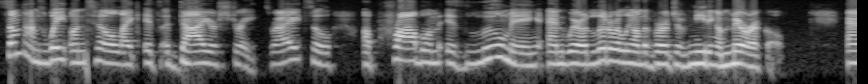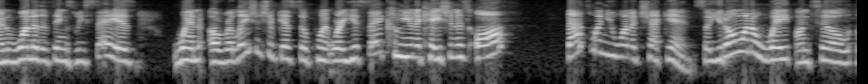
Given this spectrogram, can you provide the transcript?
sometimes wait until like it's a dire straits right so a problem is looming and we're literally on the verge of needing a miracle and one of the things we say is when a relationship gets to a point where you say communication is off, that's when you want to check in. So you don't want to wait until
